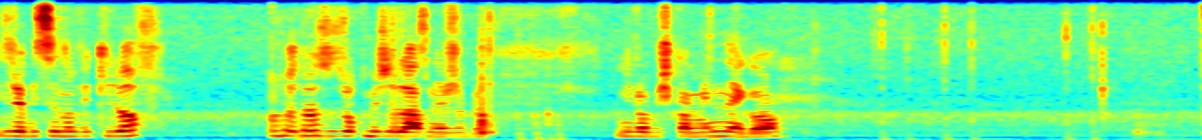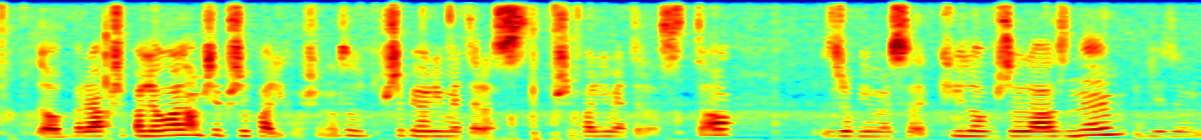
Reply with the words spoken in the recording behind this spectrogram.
i zrobić sobie nowy kilof. Może Od razu zróbmy żelazny, żeby nie robić kamiennego. Dobra, przypaliło nam się, przypaliło się. No to przypalimy teraz, przypalimy teraz to. Zrobimy sobie kilof żelazny. Gdzie ten,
